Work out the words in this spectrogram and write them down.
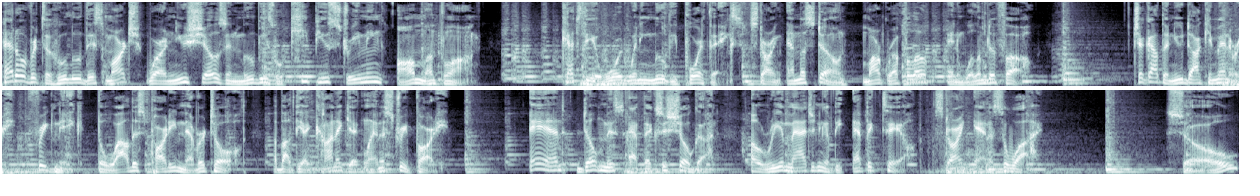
Head over to Hulu this March, where our new shows and movies will keep you streaming all month long. Catch the award winning movie Poor Things, starring Emma Stone, Mark Ruffalo, and Willem Dafoe. Check out the new documentary, Freaknik The Wildest Party Never Told, about the iconic Atlanta Street Party. And don't miss FX's Shogun, a reimagining of the epic tale starring Anna Sawai. So,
